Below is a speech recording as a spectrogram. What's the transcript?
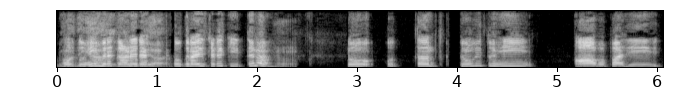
ਹੁਣ ਤੁਸੀਂ ਮੇਰੇ ਗਾਣੇ। ਰੈਕੋਗਨਾਈਜ਼ ਜਿਹੜੇ ਕੀਤੇ ਨਾ। ਤੋ ਤਾਂ ਕਿਉਂਕਿ ਤੁਸੀਂ ਆਪ ਭਾਜੀ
